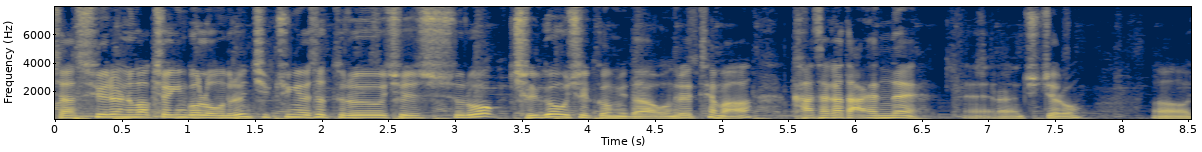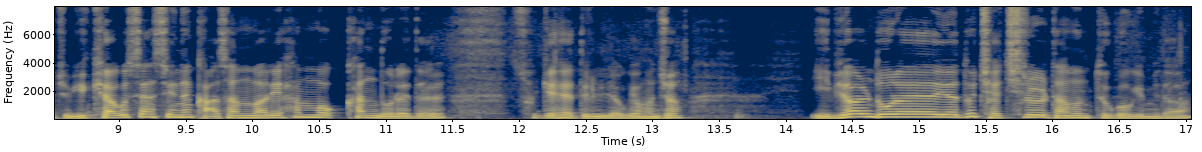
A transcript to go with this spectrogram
자, 수요일은 음악적인 걸로 오늘은 집중해서 들으실수록 즐거우실 겁니다. 오늘의 테마 가사가 다 했네 라는 주제로 어, 좀 유쾌하고 센스 있는 가사말이 한몫한 노래들 소개해 드리려고요. 먼저 이별 노래에도 재치를 담은 두 곡입니다.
